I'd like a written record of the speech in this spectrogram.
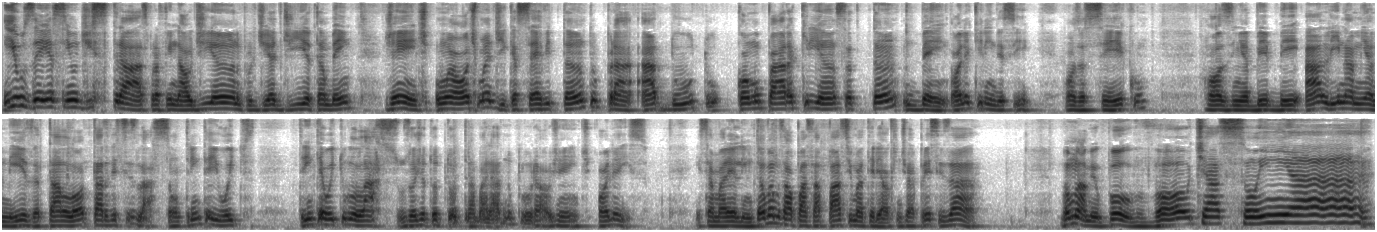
E usei assim o distraz para final de ano, para o dia a dia também. Gente, uma ótima dica, serve tanto para adulto como para criança também. Olha que lindo esse rosa seco rosinha bebê ali na minha mesa, tá lotado desses laços. São 38, 38 laços. Hoje eu tô todo trabalhado no plural, gente. Olha isso. Esse amarelinho. Então vamos ao passo a passo e o material que a gente vai precisar. Vamos lá, meu povo. Volte a sonhar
